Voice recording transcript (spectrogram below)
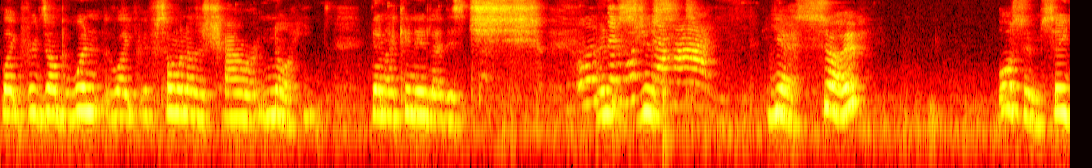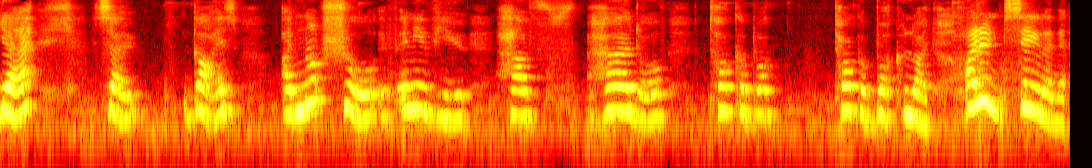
like for example, when like if someone has a shower at night, then I can hear like this. Shh. And it's just Yes, so awesome. So yeah, so guys, I'm not sure if any of you have heard of Toca Boca Tokaboka Light. I don't say it like that.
